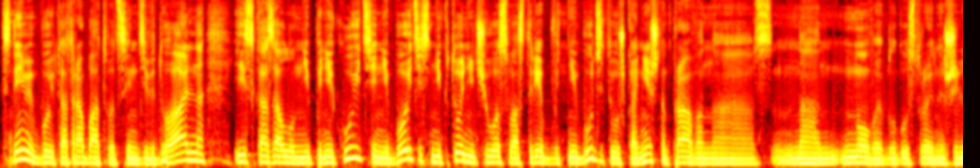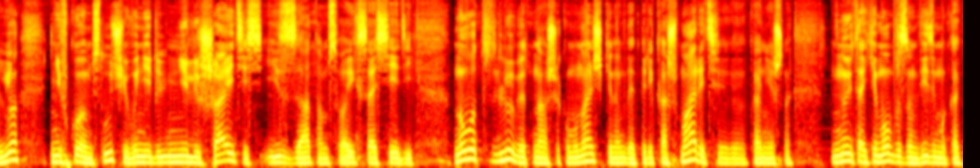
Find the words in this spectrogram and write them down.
С ними будет отрабатываться индивидуально. И сказал он, не паникуйте, не бойтесь, никто ничего с вас требовать не будет. И уж, конечно, право на, на новое благоустроенное жилье ни в коем случае вы не, не лишаетесь из-за там своих соседей. Ну вот любят наши коммунальщики иногда перекошмарить, э, конечно. Ну и таким образом, видимо, как,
